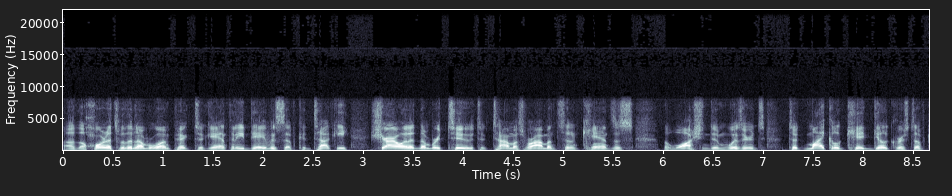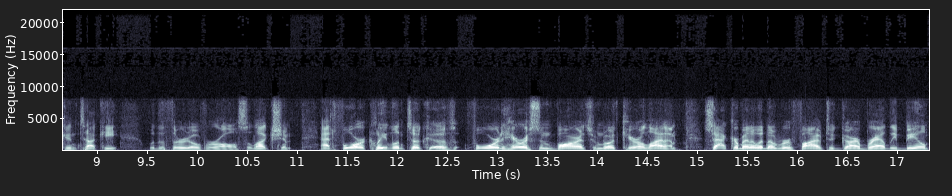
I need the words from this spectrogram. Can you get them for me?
Uh, the Hornets with the number one pick took Anthony Davis of Kentucky. Charlotte at number two took Thomas Robinson of Kansas. The Washington Wizards took Michael Kidd Gilchrist of Kentucky with the third overall selection. At four, Cleveland took uh, forward Harrison Barnes from North Carolina. Sacramento at number five took guard Bradley Beal.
